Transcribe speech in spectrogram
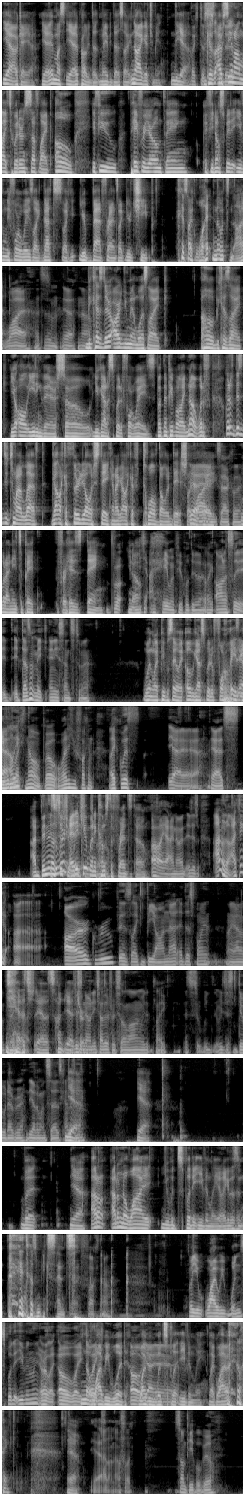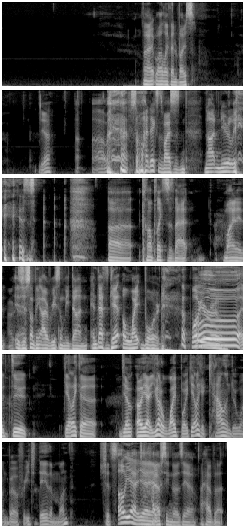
yeah, okay, yeah, yeah. It must, yeah, it probably does. Maybe does. Like, no, I get what you mean. Yeah, Like because I've seen it. on like Twitter and stuff like, oh, if you pay for your own thing, if you don't split it evenly four ways, like that's like you're bad friends, like you're cheap. It's like what? No, it's not. Why? That doesn't. Yeah. No. Because their argument was like, oh, because like you're all eating there, so you got to split it four ways. But then people are like, no, what if what if this dude to my left got like a thirty dollar steak and I got like a twelve dollar dish? Like yeah, why yeah, exactly. would I need to pay for his thing? Bro, You know, yeah, I hate when people do that. Like honestly, it, it doesn't make any sense to me. When like people say like, oh, we got to split it four ways Yeah, I'm evenly. like, no, bro. What are you fucking like with? Yeah, yeah, yeah, yeah. It's. I've been in it's a weird etiquette when it comes to friends, though. Oh yeah, I know it is. I don't know. I think uh, our group is like beyond that at this point. Like I don't. Think Yeah, that- that's yeah, that's yeah, we've just true. known each other for so long. We like it's we, we just do whatever the other one says. Kind Yeah. of thing. Yeah. But yeah, I don't I don't know why you would split it evenly. Like it doesn't it doesn't make sense. Fuck no. Wait, you why we wouldn't split it evenly or like oh like No, like, why we would. Oh, why yeah, we yeah, would yeah, split evenly. Like why like Yeah. yeah I don't know fuck some people bro All right, well I like that advice. yeah Um, so my next advice is not nearly as uh complex as that. Mine is, is just something I recently done, and that's get a whiteboard for your room. oh dude get like a do you have, oh yeah you got a whiteboard get like a calendar one bro for each day of the month shit's Oh yeah, yeah, yeah. I've seen those. Yeah. I have that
